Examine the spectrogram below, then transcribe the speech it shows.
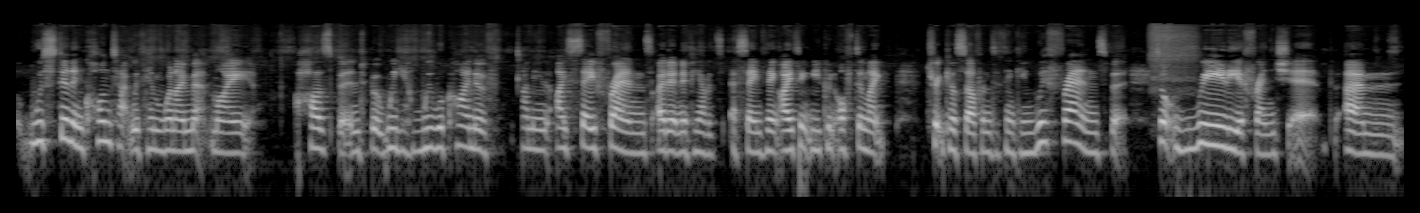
was still in contact with him when I met my husband, but we we were kind of I mean, I say friends. I don't know if you have a same thing. I think you can often like trick yourself into thinking we're friends, but it's not really a friendship. Um,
